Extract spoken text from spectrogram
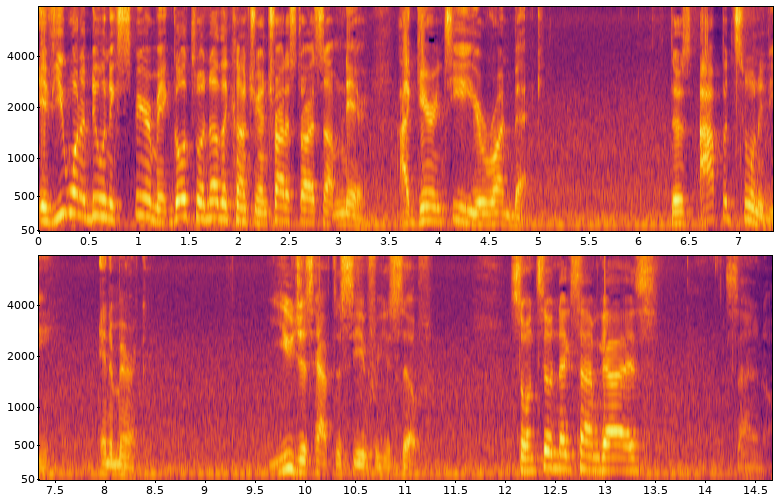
If you want to do an experiment, go to another country and try to start something there. I guarantee you you'll run back. There's opportunity in America. You just have to see it for yourself. So until next time, guys, signing off.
